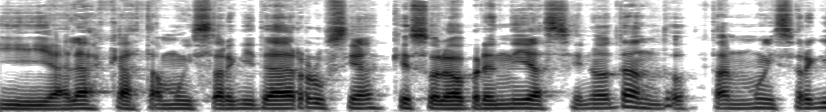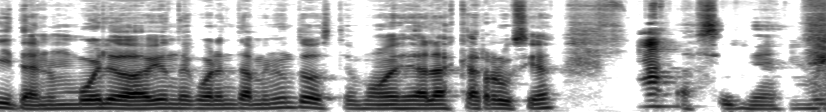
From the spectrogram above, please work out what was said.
y Alaska está muy cerquita de Rusia, que eso lo aprendí hace no tanto, están muy cerquita, en un vuelo de avión de 40 minutos te mueves de Alaska a Rusia, Ah, así que muy,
